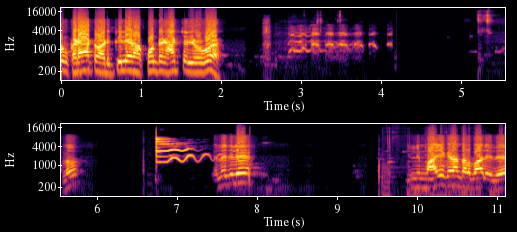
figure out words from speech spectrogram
ಒಂದ್ ಕಡೆ ಆಟೋ, ಅಡ್ಕಿಲಿ ಹಾಕೊಂಡ್ರೆ ಹಚ್ಚಲ್ಲಿ ಹೋಗು. ಹಲೋ? ಎಲ್ಲದಿಲಿ ಇಲ್ಲಿ ಮಾಯಿ ಗಿಡ ಅಂತಳ ಬಾಲ ಇಲ್ಲಿ?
